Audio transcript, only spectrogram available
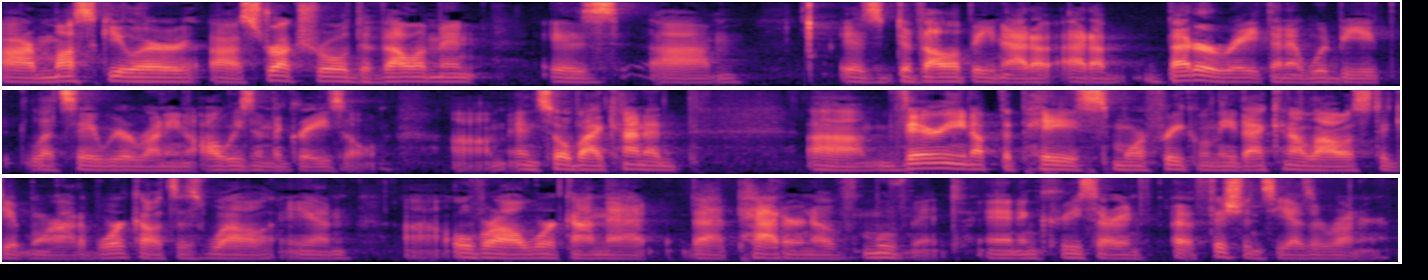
our muscular uh, structural development is um, is developing at a, at a better rate than it would be, let's say we were running always in the gray zone. Um, and so by kind of um, varying up the pace more frequently, that can allow us to get more out of workouts as well and uh, overall work on that, that pattern of movement and increase our efficiency as a runner.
